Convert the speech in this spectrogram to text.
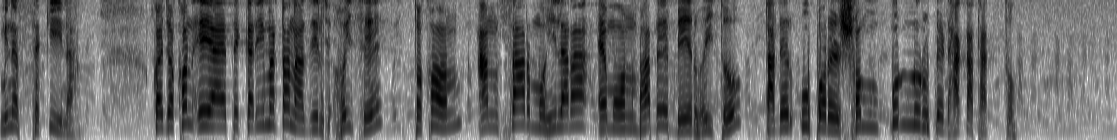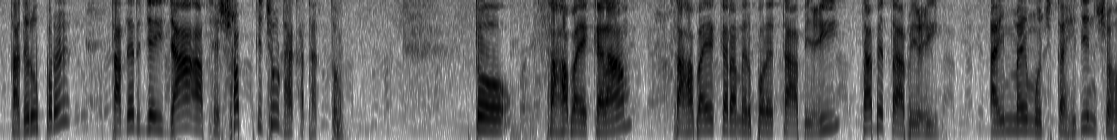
মিনাস সাকিনা কয় যখন এই আয়াতে কারিমাটা নাজিল হয়েছে তখন আনসার মহিলারা এমনভাবে বের হইত, তাদের উপরে সম্পূর্ণরূপে ঢাকা থাকতো। তাদের উপরে, তাদের যেই যা আছে সব কিছু ঢাকা থাকতো। তো সাহাবায় কেরাম সাহাবায়ে কেরামের পরে তাবিই তাবে তাবিই আইম্মাই মুজতাহিদিন সহ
